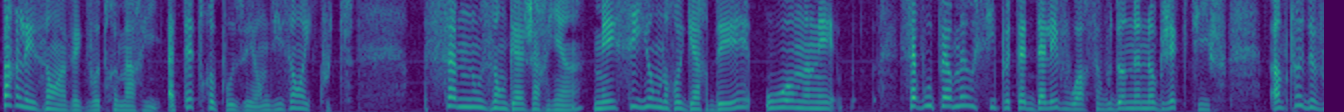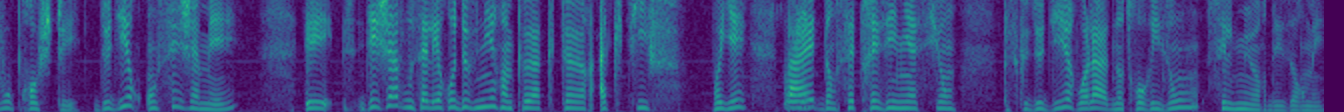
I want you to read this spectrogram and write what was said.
parlez-en avec votre mari à tête reposée en disant écoute, ça ne nous engage à rien, mais essayons de regarder où on en est. Ça vous permet aussi peut-être d'aller voir, ça vous donne un objectif, un peu de vous projeter, de dire on sait jamais. Et déjà, vous allez redevenir un peu acteur, actif. Voyez, pas être dans cette résignation. Parce que de dire, voilà, notre horizon, c'est le mur désormais.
